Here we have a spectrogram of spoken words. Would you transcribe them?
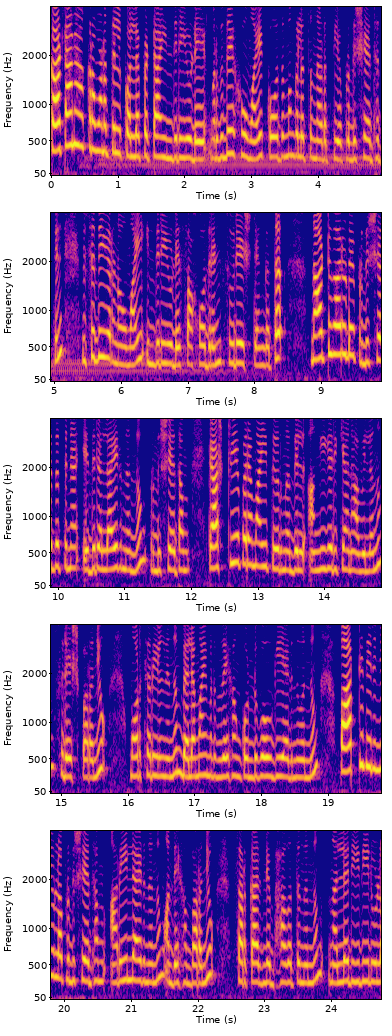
കാട്ടാനാക്രമണത്തിൽ കൊല്ലപ്പെട്ട ഇന്ദിരയുടെ മൃതദേഹവുമായി കോതമംഗലത്ത് നടത്തിയ പ്രതിഷേധത്തിൽ വിശദീകരണവുമായി ഇന്ദിരയുടെ സഹോദരൻ സുരേഷ് രംഗത്ത്. നാട്ടുകാരുടെ പ്രതിഷേധത്തിന് എതിരല്ലായിരുന്നെന്നും പ്രതിഷേധം രാഷ്ട്രീയപരമായി തീർന്നതിൽ അംഗീകരിക്കാനാവില്ലെന്നും സുരേഷ് പറഞ്ഞു. മോർച്ചറിയിൽ നിന്നും ബലമായി മൃതദേഹം കൊണ്ടുപോവുകയായിരുന്നുവെന്നും പാർട്ടി തിരിഞ്ഞുള്ള പ്രതിഷേധം അറിയില്ലായിരുന്നെന്നും അദ്ദേഹം പറഞ്ഞു. സർക്കാരിന്റെ ഭാഗത്തു നിന്നും നല്ല രീതിയിലുള്ള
